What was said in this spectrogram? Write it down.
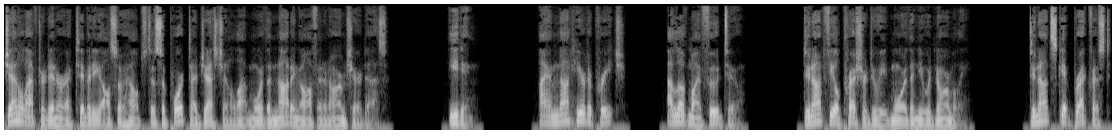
Gentle after dinner activity also helps to support digestion a lot more than nodding off in an armchair does. Eating. I am not here to preach. I love my food too. Do not feel pressure to eat more than you would normally. Do not skip breakfast,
